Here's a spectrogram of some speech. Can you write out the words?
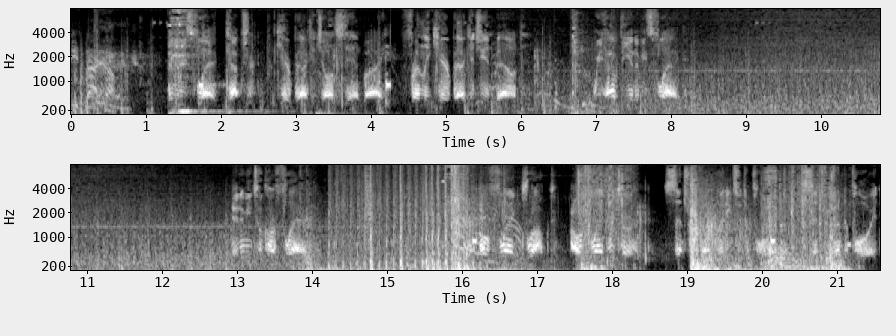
Need backup. Enemy's flag captured. Care package on standby. Friendly care package inbound. We have the enemy's flag. Enemy took our flag. Our flag dropped. Our flag returned. Sentry gun ready to deploy. Sentry gun deployed.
